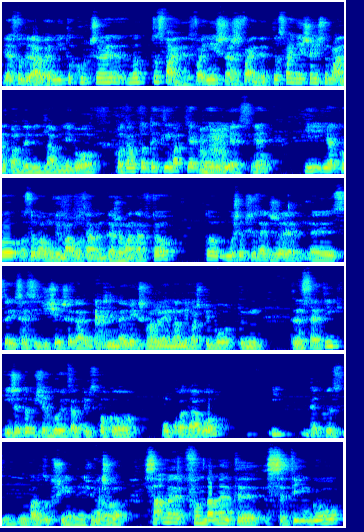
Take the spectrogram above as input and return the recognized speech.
Ja w to grałem i to kurczę, no to jest fajne, fajniejsze, znaczy fajne, to jest fajniejsze niż normalny pandemik dla mnie, bo, bo tam to ten klimat jakby Mhm. jest, nie? I jako osoba, mówię, mało zaangażowana w to, to muszę przyznać, że e, z tej sesji dzisiejszej największym wrażeniem na mnie właśnie było ten, ten setting i że to mi się w głowie całkiem spoko układało i tak to jest bardzo przyjemnie się Znaczy, to... same fundamenty settingu,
